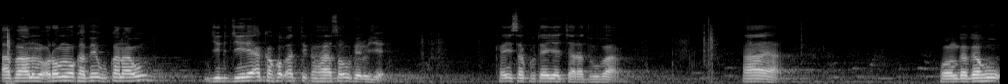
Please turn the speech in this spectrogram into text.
afaanuma oromoo ka beeku kanaawu jirjiiree akka kophatti ka haasa'u fedhu jedhe keeysa kutee jechaadha duuba haya honga gahuu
